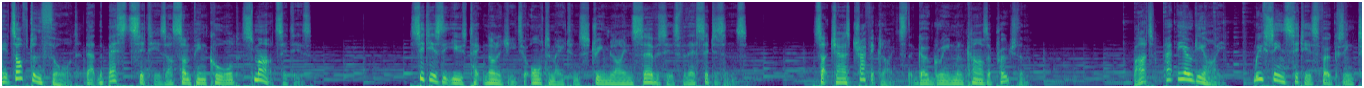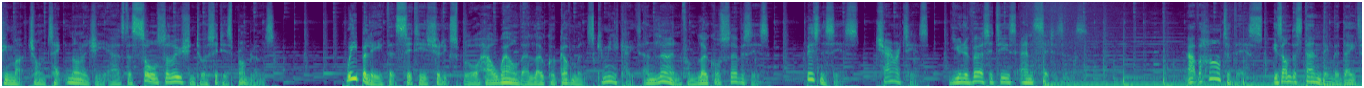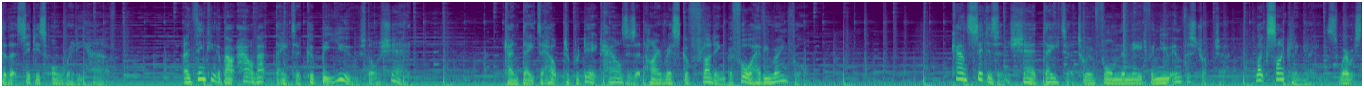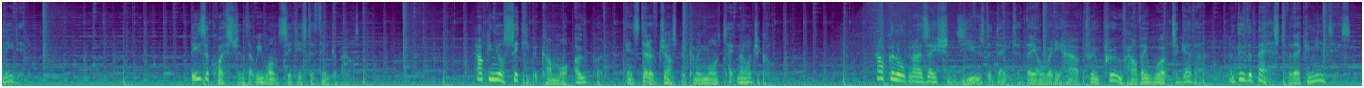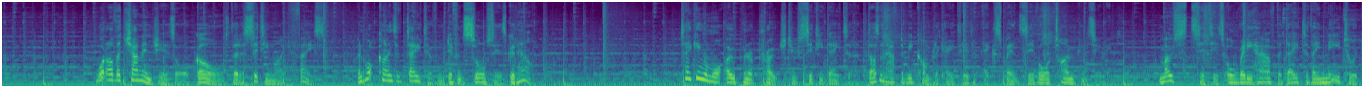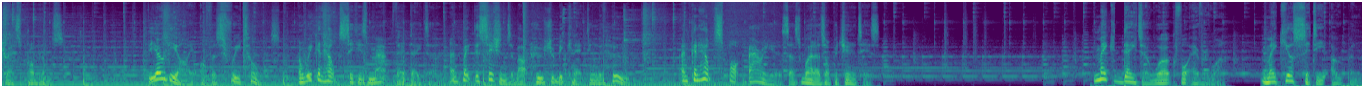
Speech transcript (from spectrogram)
It's often thought that the best cities are something called smart cities. Cities that use technology to automate and streamline services for their citizens, such as traffic lights that go green when cars approach them. But at the ODI, we've seen cities focusing too much on technology as the sole solution to a city's problems. We believe that cities should explore how well their local governments communicate and learn from local services, businesses, charities, universities and citizens. At the heart of this is understanding the data that cities already have and thinking about how that data could be used or shared. Can data help to predict houses at high risk of flooding before heavy rainfall? Can citizens share data to inform the need for new infrastructure like cycling lanes where it's needed? These are questions that we want cities to think about. How can your city become more open instead of just becoming more technological? How can organisations use the data they already have to improve how they work together and do the best for their communities? What are the challenges or goals that a city might face, and what kinds of data from different sources could help? Taking a more open approach to city data doesn't have to be complicated, expensive or time consuming. Most cities already have the data they need to address problems. The ODI offers free tools and we can help cities map their data and make decisions about who should be connecting with who and can help spot barriers as well as opportunities. Make data work for everyone. Make your city open.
